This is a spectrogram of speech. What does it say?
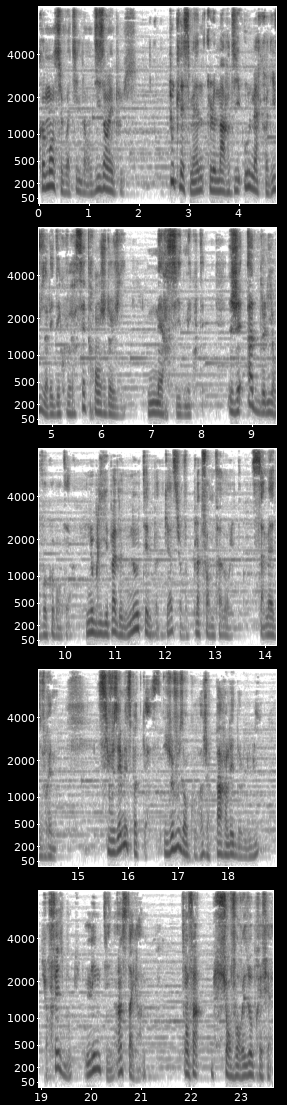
Comment se voit-il dans 10 ans et plus? Toutes les semaines, le mardi ou le mercredi, vous allez découvrir ces tranches de vie. Merci de m'écouter. J'ai hâte de lire vos commentaires. N'oubliez pas de noter le podcast sur votre plateforme favorite. Ça m'aide vraiment. Si vous aimez ce podcast, je vous encourage à parler de lui Facebook, LinkedIn, Instagram, enfin sur vos réseaux préférés.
